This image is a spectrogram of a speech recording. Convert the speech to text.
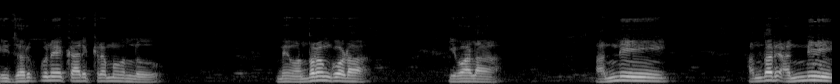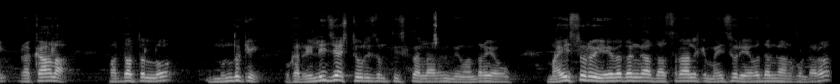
ఈ జరుపుకునే కార్యక్రమంలో మేమందరం కూడా ఇవాళ అన్ని అందరి అన్ని రకాల పద్ధతుల్లో ముందుకి ఒక రిలీజియస్ టూరిజం తీసుకువెళ్ళాలని మేమందరం మైసూరు ఏ విధంగా దసరాలకి మైసూరు ఏ విధంగా అనుకుంటారో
